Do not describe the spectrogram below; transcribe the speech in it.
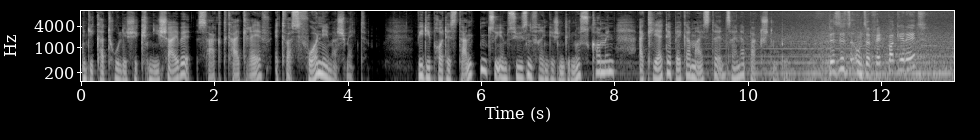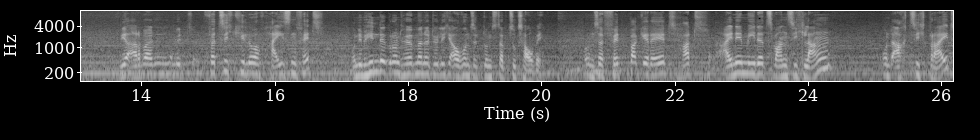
und die katholische Kniescheibe, sagt Karl Gräf, etwas vornehmer schmeckt. Wie die Protestanten zu ihrem süßen fränkischen Genuss kommen, erklärt der Bäckermeister in seiner Backstube. Das ist unser Fettbackgerät. Wir arbeiten mit 40 Kilo heißem Fett und im Hintergrund hört man natürlich auch unsere Dunstabzugshaube. Unser Fettbackgerät hat 1,20 Meter lang und 80 breit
